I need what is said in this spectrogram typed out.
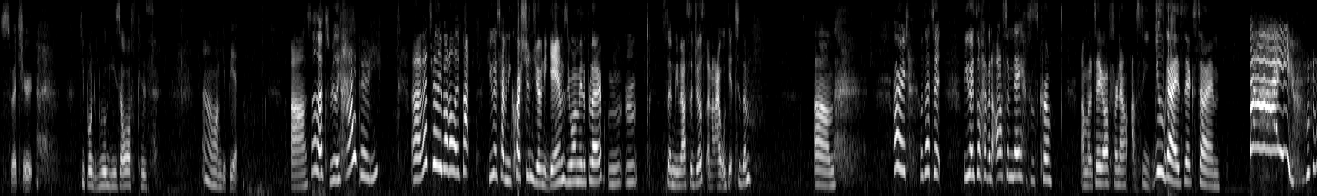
sweatshirt. Keep all the boogies off because I don't want to get bit. Uh, so that's really, hi birdie. Uh, that's really about all I've got. If you guys have any questions, you have any games you want me to play, mm -mm, send me messages and I will get to them. Um, all right, well, that's it. You guys all have an awesome day. This is Krow. I'm going to take off for now. I'll see you guys next time. Bye!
